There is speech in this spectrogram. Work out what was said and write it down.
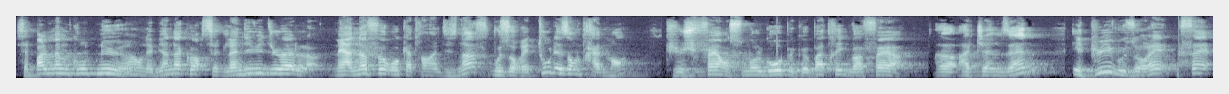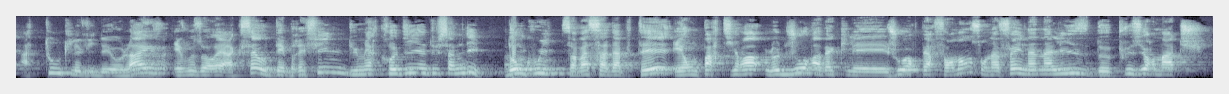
C'est pas le même contenu, hein, on est bien d'accord, c'est de l'individuel. Mais à 9,99 euros, vous aurez tous les entraînements que je fais en small group et que Patrick va faire euh, à Shenzhen et puis, vous aurez accès à toutes les vidéos live et vous aurez accès au débriefing du mercredi et du samedi. Donc oui, ça va s'adapter et on partira l'autre jour avec les joueurs performance. On a fait une analyse de plusieurs matchs.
